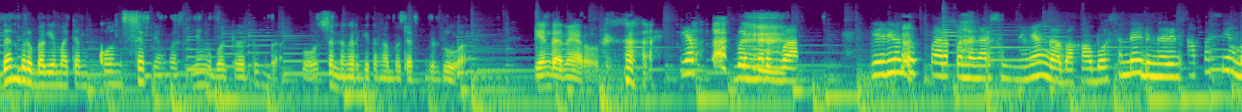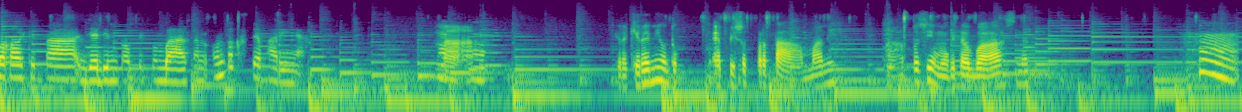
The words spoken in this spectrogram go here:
dan berbagai macam konsep yang pastinya ngebuat kalian tuh nggak bosan denger kita ngebacot berdua. Ya nggak Nero? Yap, bener banget. Jadi untuk para pendengar semuanya nggak bakal bosan deh dengerin apa sih yang bakal kita jadiin topik pembahasan untuk setiap harinya. Nah, kira-kira ini untuk episode pertama nih, apa sih yang mau kita bahas, Net? Hmm,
